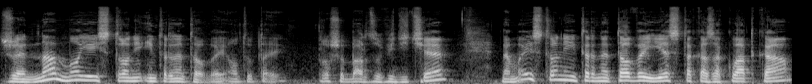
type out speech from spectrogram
że na mojej stronie internetowej, o tutaj proszę bardzo, widzicie, na mojej stronie internetowej jest taka zakładka.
